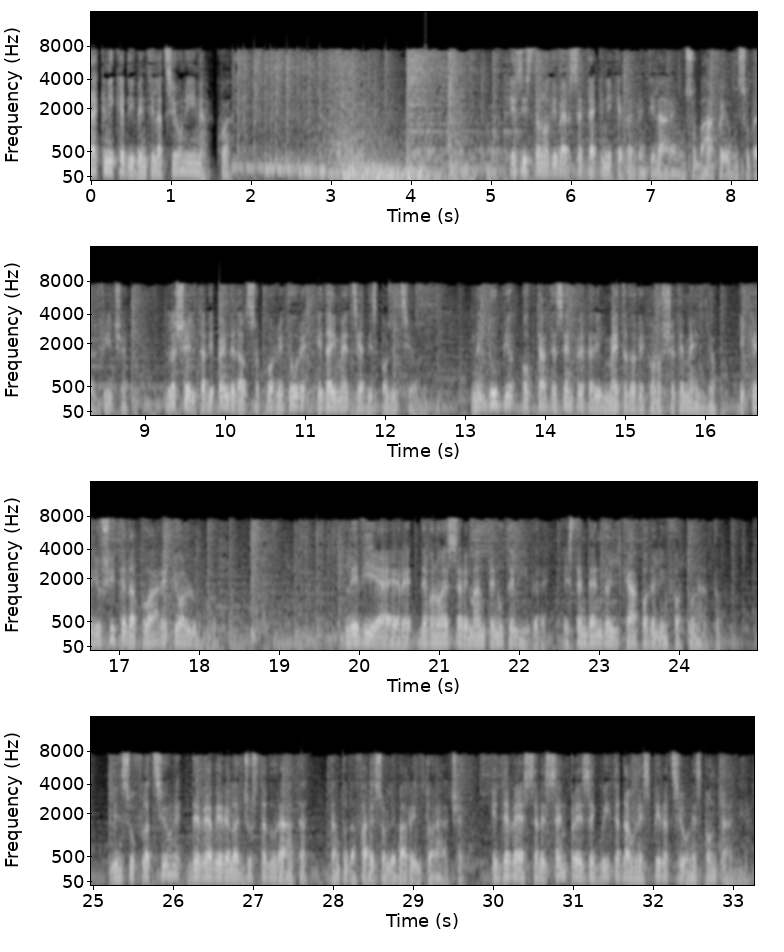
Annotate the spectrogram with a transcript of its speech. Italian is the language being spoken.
Tecniche di ventilazione in acqua. Esistono diverse tecniche per ventilare un subacqueo in superficie. La scelta dipende dal soccorritore e dai mezzi a disposizione. Nel dubbio optate sempre per il metodo che conoscete meglio e che riuscite ad attuare più a lungo. Le vie aeree devono essere mantenute libere, estendendo il capo dell'infortunato. L'insufflazione deve avere la giusta durata, tanto da fare sollevare il torace, e deve essere sempre eseguita da un'espirazione spontanea.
